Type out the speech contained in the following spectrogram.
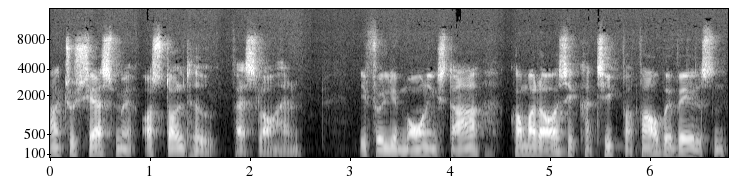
entusiasme og stolthed, fastslår han. Ifølge Morningstar kommer der også kritik fra fagbevægelsen,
